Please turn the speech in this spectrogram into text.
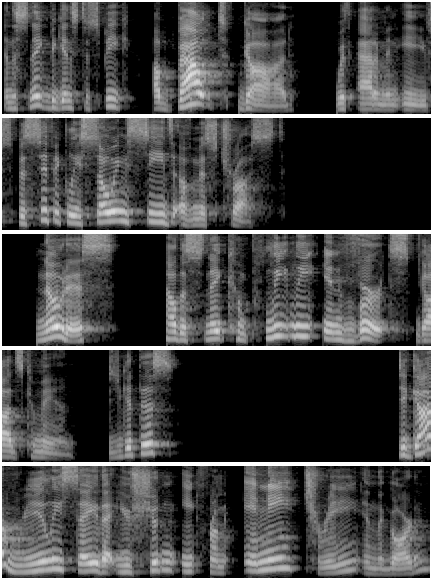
And the snake begins to speak about God with Adam and Eve, specifically sowing seeds of mistrust. Notice how the snake completely inverts God's command. Did you get this? Did God really say that you shouldn't eat from any tree in the garden?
